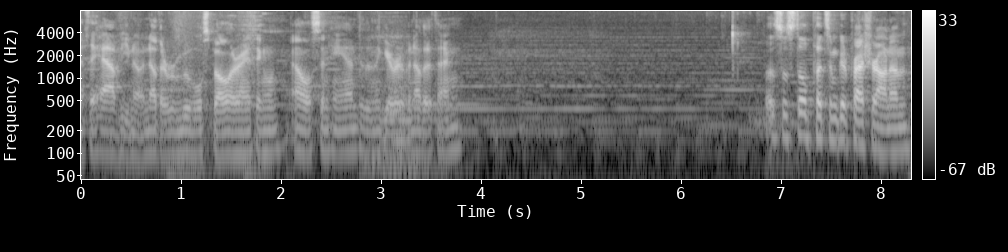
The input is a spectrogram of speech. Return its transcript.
If they have, you know, another removal spell or anything else in hand, then they get rid of another thing. This will still put some good pressure on them.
